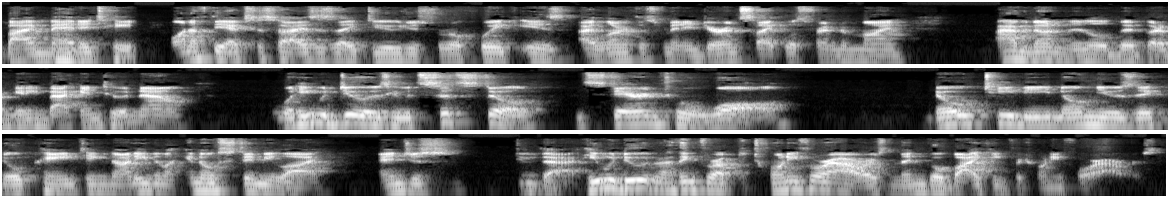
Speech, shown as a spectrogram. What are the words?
by hmm. meditating. One of the exercises I do, just real quick, is I learned this from an endurance cyclist friend of mine. I haven't done it in a little bit, but I'm getting back into it now. What he would do is he would sit still and stare into a wall, no TV, no music, no painting, not even like no stimuli, and just do that. He would do it, I think, for up to 24 hours and then go biking for 24 hours.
